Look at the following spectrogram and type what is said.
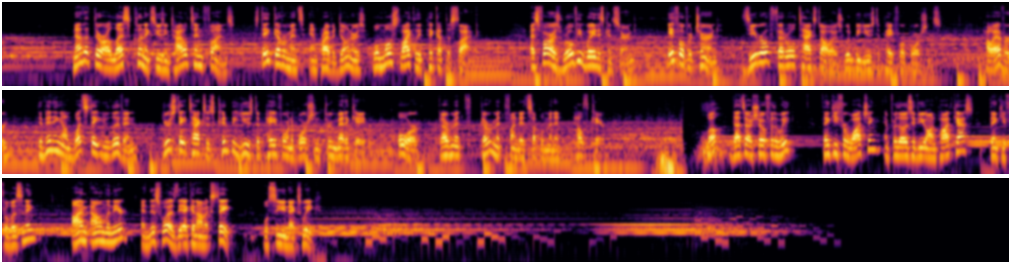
Now that there are less clinics using Title X funds, state governments and private donors will most likely pick up the slack. As far as Roe v. Wade is concerned, if overturned, zero federal tax dollars would be used to pay for abortions. However, depending on what state you live in, your state taxes could be used to pay for an abortion through Medicaid or government government funded supplemented health care. Well, that's our show for the week. Thank you for watching, and for those of you on podcast, thank you for listening. I'm Alan Lanier, and this was The Economic State. We'll see you next week.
